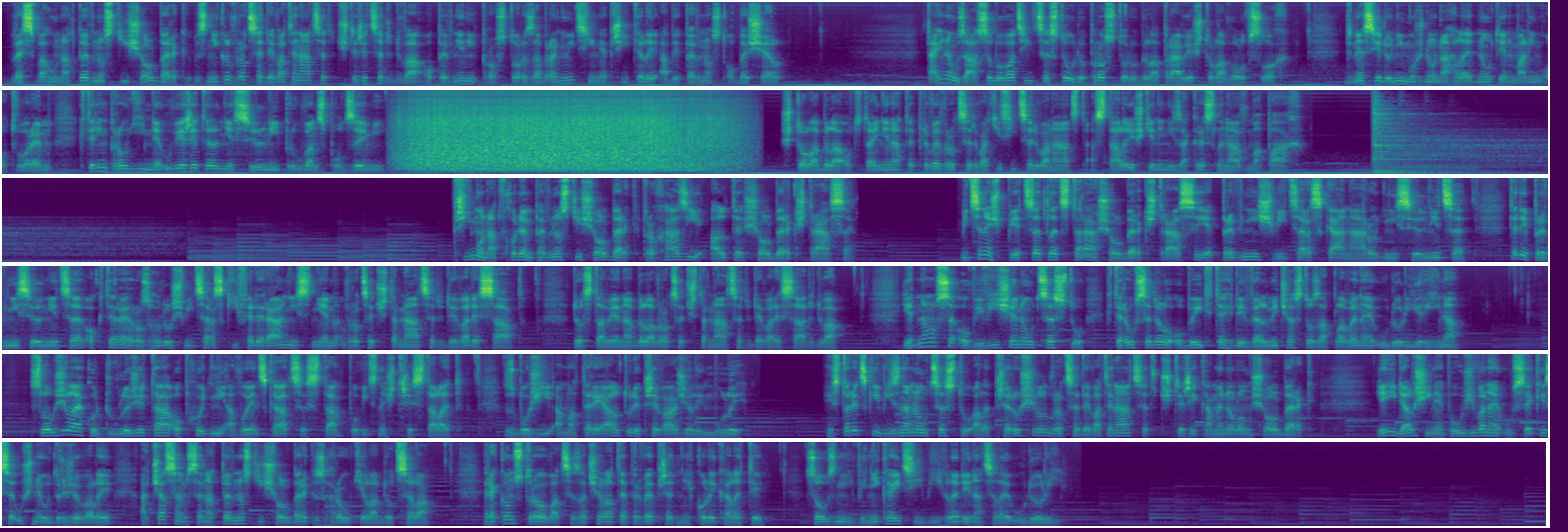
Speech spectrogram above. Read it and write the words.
Ve svahu nad pevností Scholberg vznikl v roce 1942 opevněný prostor zabraňující nepříteli, aby pevnost obešel. Tajnou zásobovací cestou do prostoru byla právě štola Wolfsloch, dnes je do ní možno nahlédnout jen malým otvorem, kterým proudí neuvěřitelně silný průvan z podzemí. Štola byla odtajněna teprve v roce 2012 a stále ještě není zakreslená v mapách. Přímo nad vchodem pevnosti Scholberg prochází Alte Scholberg Straße. Více než 500 let stará Scholbergstraße je první švýcarská národní silnice, tedy první silnice, o které rozhodl švýcarský federální sněm v roce 1490. Dostavěna byla v roce 1492. Jednalo se o vyvýšenou cestu, kterou se dalo obejít tehdy velmi často zaplavené údolí Rýna. Sloužila jako důležitá obchodní a vojenská cesta po víc než 300 let. Zboží a materiál tudy převážely muly. Historicky významnou cestu ale přerušil v roce 1904 kamenolom Scholberg. Její další nepoužívané úseky se už neudržovaly a časem se nad pevností Scholberg zhroutila docela. Rekonstruovat se začala teprve před několika lety. Jsou z ní vynikající výhledy na celé údolí.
